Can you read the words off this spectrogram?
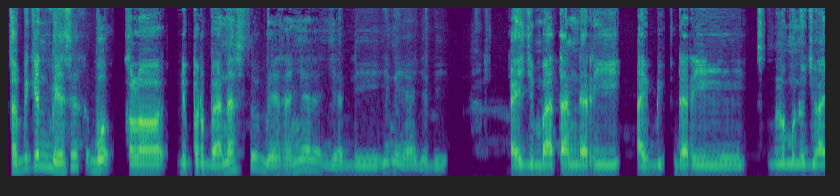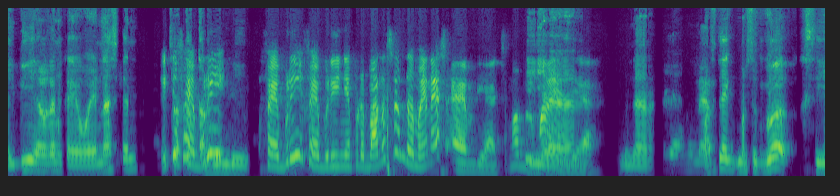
tapi kan biasa bu kalau di Perbanas tuh biasanya jadi ini ya jadi kayak jembatan dari IB, dari sebelum menuju IBL kan kayak Wenas kan Itu Febri, di Febri, Febrinya Perbanas kan udah main SM dia, cuma belum Iya. main dia. benar. Iya, benar. Maksudnya maksud gua si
